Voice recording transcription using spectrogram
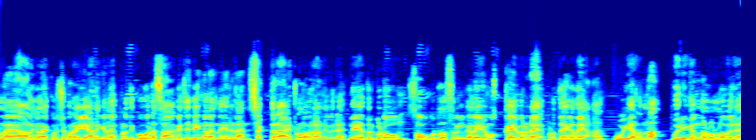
ഉള്ള ആളുകളെ കുറിച്ച് പറയുകയാണെങ്കിൽ പ്രതികൂല സാഹചര്യങ്ങളെ നേരിടാൻ ശക്തരായിട്ടുള്ളവരാണ് ഇവർ. നേതൃഗുണവും സൗഹൃദ ശൃംഖലയും ഒക്കെ ഇവരുടെ പ്രത്യേകതയാണ്. ഉയർന്ന പുരികങ്ങളുള്ളവര്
